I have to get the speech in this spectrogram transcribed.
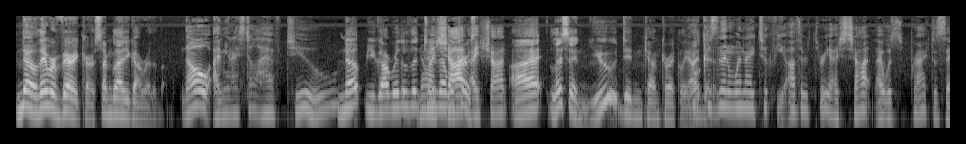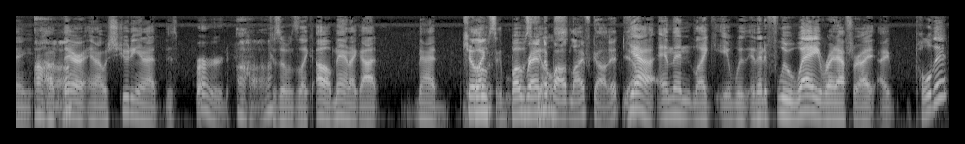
No, they were very cursed. I'm glad you got rid of them. No, I mean I still have two. Nope, you got rid of the no, two I that shot. were cursed. I shot. I listen. You didn't count correctly. Well, because then when I took the other three, I shot. I was practicing Uh-huh. out there, and I was shooting it at this bird Uh huh. because I was like, "Oh man, I got bad Killing bow, bow random skills. wildlife. Got it. Yeah. and then like it was, and then it flew away right after I, I pulled it,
